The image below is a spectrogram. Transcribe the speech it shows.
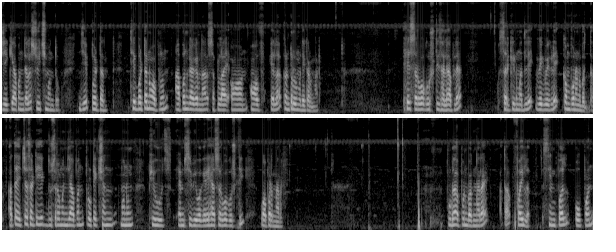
जे की आपण त्याला स्विच म्हणतो जे बटन ते बटन वापरून आपण काय करणार? सप्लाय ऑन ऑफ याला कंट्रोलमध्ये करणार. हे सर्व गोष्टी झाल्या आपल्या सर्किटमधले वेगवेगळे कंपोनंटबद्दल आता याच्यासाठी एक दुसरं म्हणजे आपण प्रोटेक्शन म्हणून फ्यूज एम सी बी वगैरे ह्या सर्व गोष्टी वापरणार. पुढं आपण बघणार आहे आता पहिलं सिंपल ओपन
